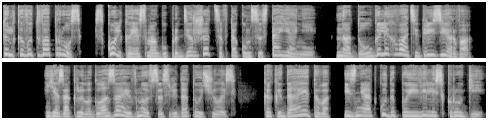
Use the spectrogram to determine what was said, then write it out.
Только вот вопрос, сколько я смогу продержаться в таком состоянии? Надолго ли хватит резерва? Я закрыла глаза и вновь сосредоточилась. Как и до этого, из ниоткуда появились круги,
